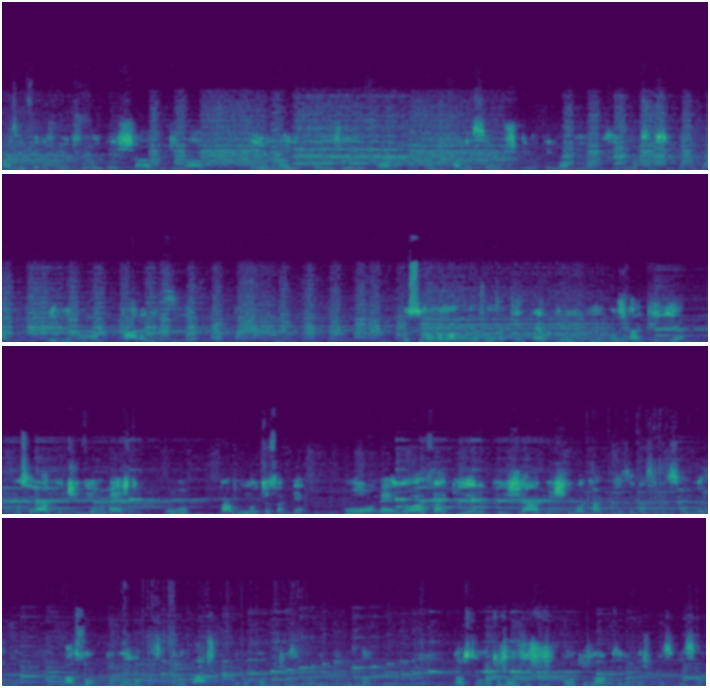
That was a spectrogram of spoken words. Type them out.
mas infelizmente foi deixado de lado em um manicômio Juiz de Fora, onde faleceu aos 39 anos em 1959 devido a uma paralisia total. O segundo nome que nós vemos aqui é Domingos da Guia, considerado o divino mestre, ou para muitos até o melhor zagueiro que já vestiu a camisa da seleção brasileira. Passou por relevância pelo Vasco, pelo Corinthians e também pelo Banco. Não se tem muitos registros de quantos jogos ele fez pela seleção,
